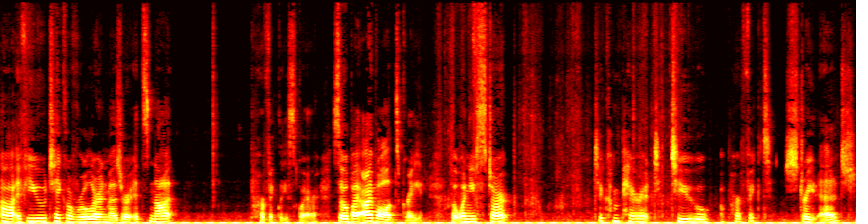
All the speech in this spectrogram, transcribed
uh, if you take a ruler and measure, it's not perfectly square. So by eyeball, it's great. But when you start to compare it to perfect straight edge,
